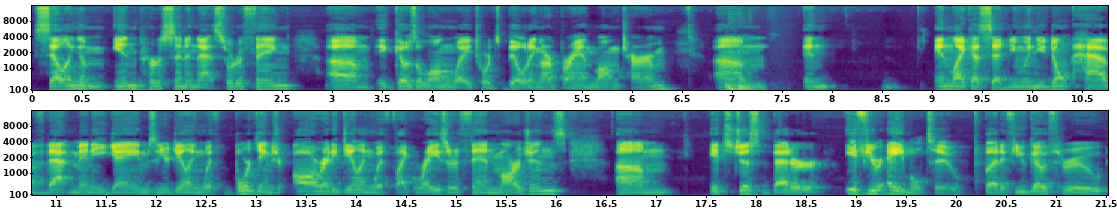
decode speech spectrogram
selling them in person and that sort of thing um, it goes a long way towards building our brand long term um, and and like I said, you, when you don't have that many games and you're dealing with board games, you're already dealing with like razor thin margins. Um, it's just better if you're able to. But if you go through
